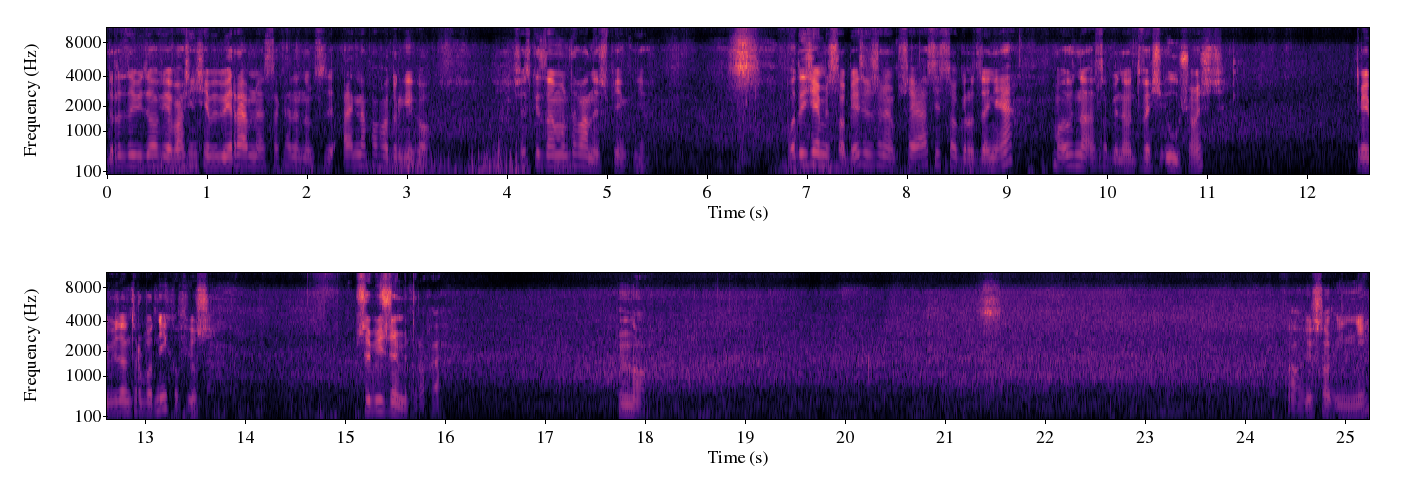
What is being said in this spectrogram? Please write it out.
Drodzy widzowie, właśnie się wybierałem na estakadę na Alina Pawła II. Wszystko jest zamontowane już pięknie. Podejdziemy sobie, zjeżdżamy przejazd, jest ogrodzenie. Można sobie nawet wejść i usiąść. Ja widzę robotników już. Przybliżymy trochę. No. O, już są inni.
